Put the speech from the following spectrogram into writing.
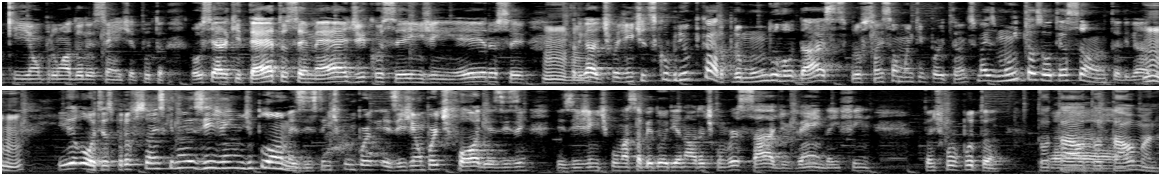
que iam para um adolescente? Puta, ou ser arquiteto, ser médico, ser engenheiro, ser Uhum. Tá ligado? Tipo, a gente descobriu que, cara, pro mundo rodar, essas profissões são muito importantes, mas muitas outras são, tá ligado? Uhum. E outras profissões que não exigem um diploma, existem, tipo, um exigem um portfólio, exigem, exigem, tipo, uma sabedoria na hora de conversar, de venda, enfim. Então, tipo, puta, Total, Ah. total, mano.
